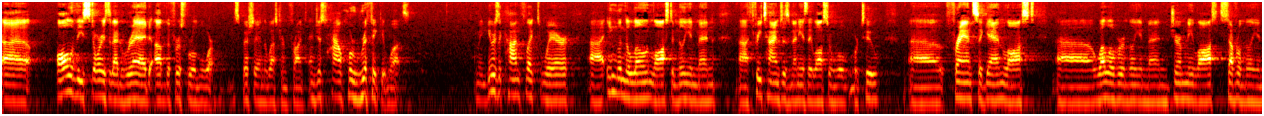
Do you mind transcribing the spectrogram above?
uh, all of these stories that I'd read of the First World War, especially on the Western Front, and just how horrific it was. I mean, here's a conflict where uh, England alone lost a million men, uh, three times as many as they lost in World War II. Uh, France, again, lost uh, well over a million men. Germany lost several million,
